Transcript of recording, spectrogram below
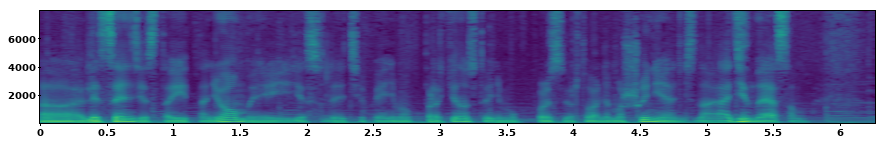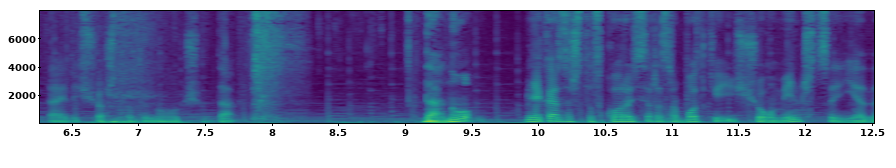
э, лицензия стоит на нем, и если типа я не могу прокинуть, то я не могу пользоваться виртуальной машиной, я не знаю, 1С, да, или еще что-то. Ну, в общем, да. Да, ну, Мне кажется, что скорость разработки еще уменьшится. Я,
